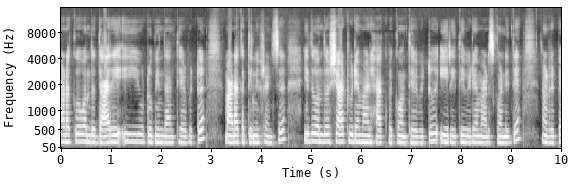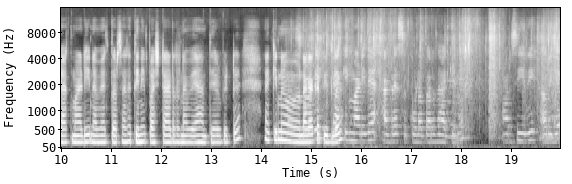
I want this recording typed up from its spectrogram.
ಮಾಡೋಕ್ಕೂ ಒಂದು ದಾರಿ ಈ ಯೂಟ್ಯೂಬಿಂದ ಅಂತ ಹೇಳ್ಬಿಟ್ಟು ಮಾಡಾಕತ್ತೀನಿ ಫ್ರೆಂಡ್ಸ್ ಇದು ಒಂದು ಶಾರ್ಟ್ ವಿಡಿಯೋ ಮಾಡಿ ಹಾಕಬೇಕು ಅಂತ ಹೇಳ್ಬಿಟ್ಟು ಈ ರೀತಿ ವಿಡಿಯೋ ಮಾಡಿಸ್ಕೊಂಡಿದ್ದೆ. ನೋಡಿರಿ ಪ್ಯಾಕ್ ಮಾಡಿ ನವ್ಯಾಕೆ ತೋರ್ಸಾಕತ್ತೀನಿ? ಫಸ್ಟ್ ಆರ್ಡ್ರ್ ನವ್ಯ ಅಂತ ಹೇಳ್ಬಿಟ್ಟು ಆಕಿನೂ ನಗಾಕತ್ತಿದ್ಲು. ಪ್ಯಾಕಿಂಗ್ ಮಾಡಿದೆ ಅಡ್ರೆಸ್ ಕೂಡ ಬರೆದು ಹಾಕಿನಿ. ಅವ್ರ ಸೀರೆ ಅವರಿಗೆ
